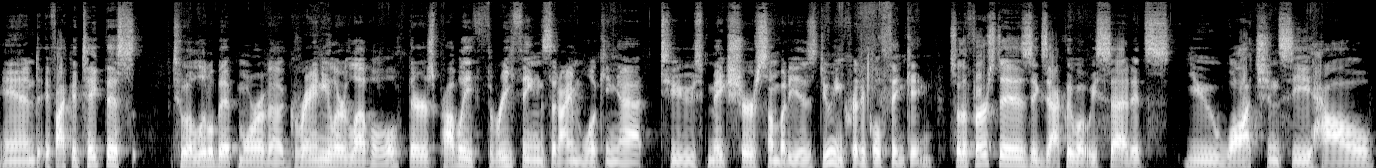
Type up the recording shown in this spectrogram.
And if I could take this to a little bit more of a granular level, there's probably three things that I'm looking at to make sure somebody is doing critical thinking. So the first is exactly what we said. It's you watch and see how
